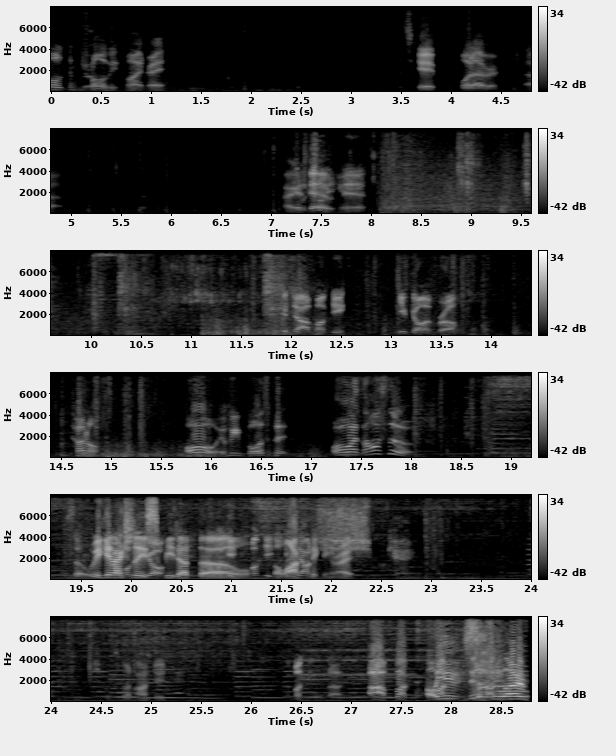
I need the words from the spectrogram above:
hold Control, it'll be fine, right? Escape. Whatever. Whatever. I got to at go it, here. Good job, monkey. Keep going, bro. Tunnel. Oh, if we both put. Oh, that's awesome. So we can Go, actually monkey, speed up the monkey, monkey, the lock picking, right? Shh, okay. What's going on, dude? The monkey's out. Ah, fuck. Oh, fuck. you Dude, such a what? It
